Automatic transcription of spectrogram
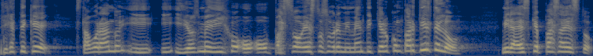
fíjate que estaba orando y, Dios me dijo o, o pasó esto sobre mi mente y quiero compartírtelo. Mira, es que pasa esto.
